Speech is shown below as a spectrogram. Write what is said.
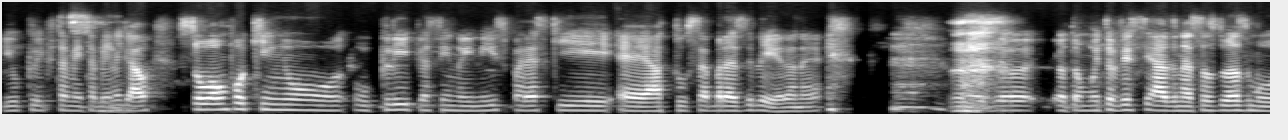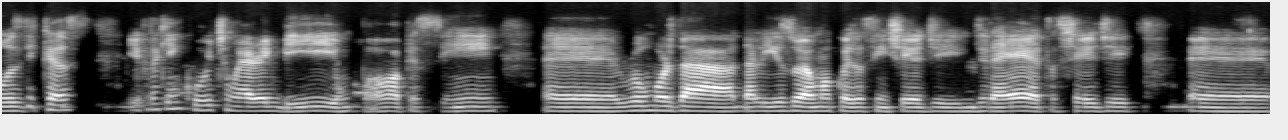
E o clipe também tá bem Sim. legal. Soa um pouquinho o clipe, assim, no início, parece que é a Tussa brasileira, né? Mas eu, eu tô muito viciado nessas duas músicas. E para quem curte um R&B, um pop, assim, é, Rumors da, da Lizzo é uma coisa, assim, cheia de indiretas, cheia de é,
